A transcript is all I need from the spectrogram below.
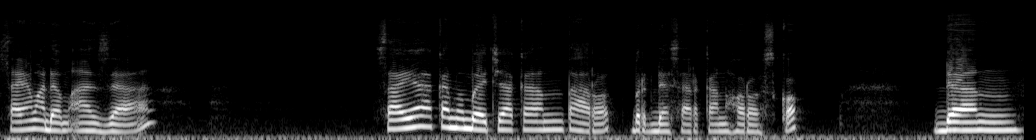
saya Madam Aza. Saya akan membacakan tarot berdasarkan horoskop. Dan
